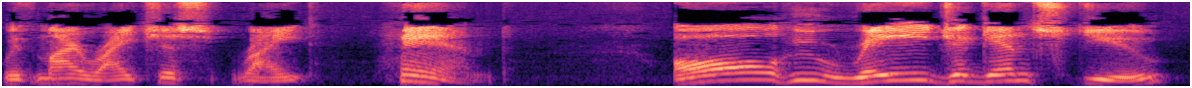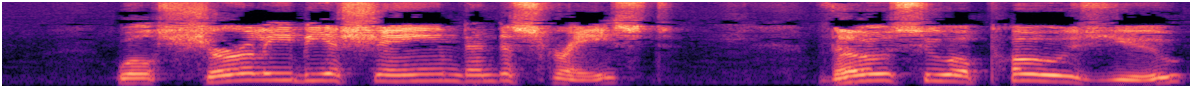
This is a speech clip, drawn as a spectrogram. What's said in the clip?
with my righteous right hand. All who rage against you will surely be ashamed and disgraced. Those who oppose you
